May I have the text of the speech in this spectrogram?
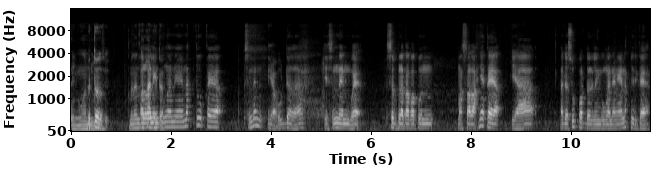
Lingkungan betul juga sih. kalau menentukan itu lingkungannya enak tuh kayak Senin ya udahlah ya Senin gue seberat apa pun masalahnya kayak ya ada support dari lingkungan yang enak. Jadi kayak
